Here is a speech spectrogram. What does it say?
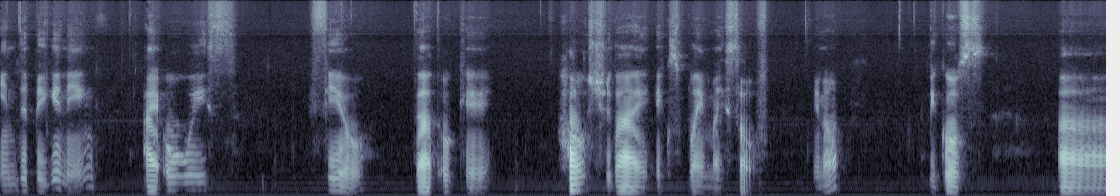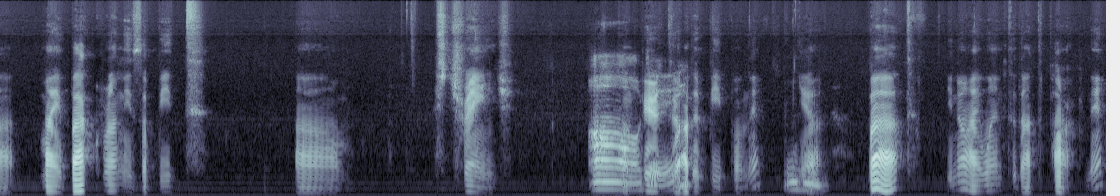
in the beginning, I always feel that okay, how should I explain myself? You know, because uh, my background is a bit um, strange oh compared okay to other people, ne? Mhm. Yeah. But you know, I went to that park, ne?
